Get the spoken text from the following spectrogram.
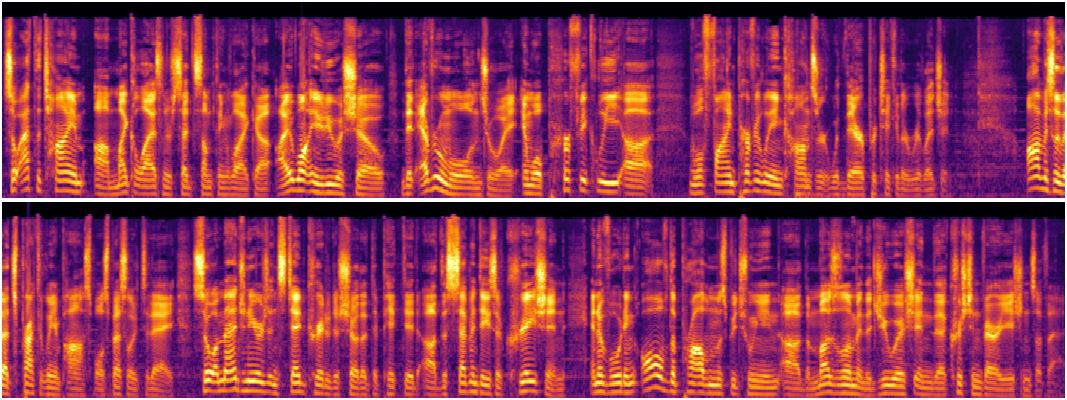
So, at the time, uh, Michael Eisner said something like, uh, I want you to do a show that everyone will enjoy and will perfectly, uh, will find perfectly in concert with their particular religion. Obviously, that's practically impossible, especially today. So, Imagineers instead created a show that depicted uh, the seven days of creation and avoiding all of the problems between uh, the Muslim and the Jewish and the Christian variations of that.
